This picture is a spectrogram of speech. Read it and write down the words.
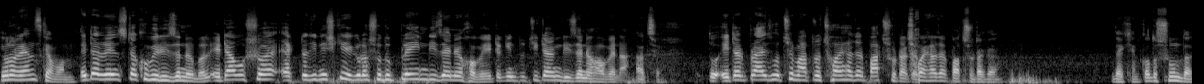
এগুলো রেঞ্জ কেমন? এটা রেঞ্জটা খুবই রিজনেবল এটা অবশ্য একটা জিনিস কি এগুলো শুধু প্লেন ডিজাইনে হবে এটা কিন্তু চিটাং ডিজাইনে হবে না। আচ্ছা। তো এটার প্রাইস হচ্ছে মাত্র ছয় হাজার পাঁচশো টাকা। ছয় হাজার পাঁচশো টাকা। দেখেন কত সুন্দর।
